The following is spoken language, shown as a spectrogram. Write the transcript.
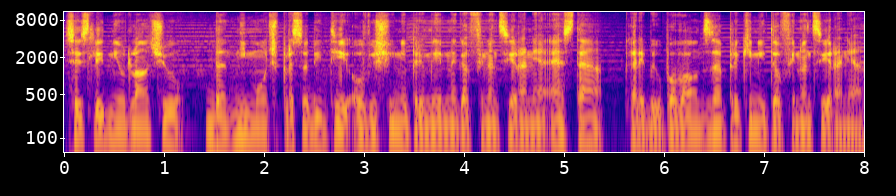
se je slednji odločil, da ni moč presoditi o višini primernega financiranja STA, kar je bil povod za prekinitev financiranja.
